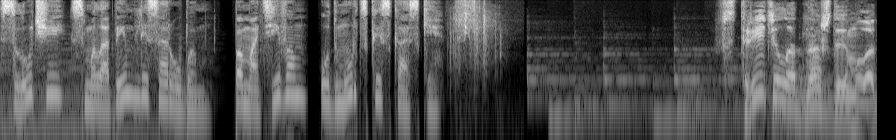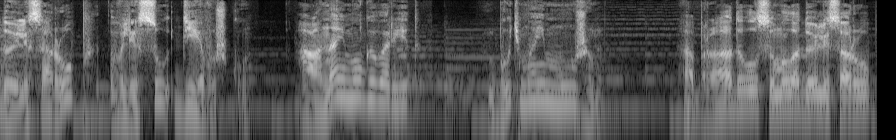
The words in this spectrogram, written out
Случай с молодым лесорубом. По мотивам удмуртской сказки. Встретил однажды молодой лесоруб в лесу девушку. А она ему говорит «Будь моим мужем» Обрадовался молодой лесоруб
